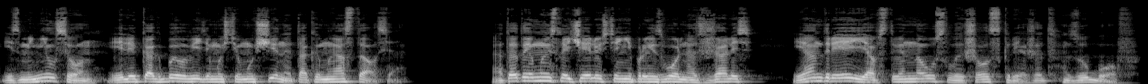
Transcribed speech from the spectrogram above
изменился он, или как был видимостью мужчины, так им и остался? От этой мысли челюсти непроизвольно сжались, и Андрей явственно услышал скрежет зубов.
